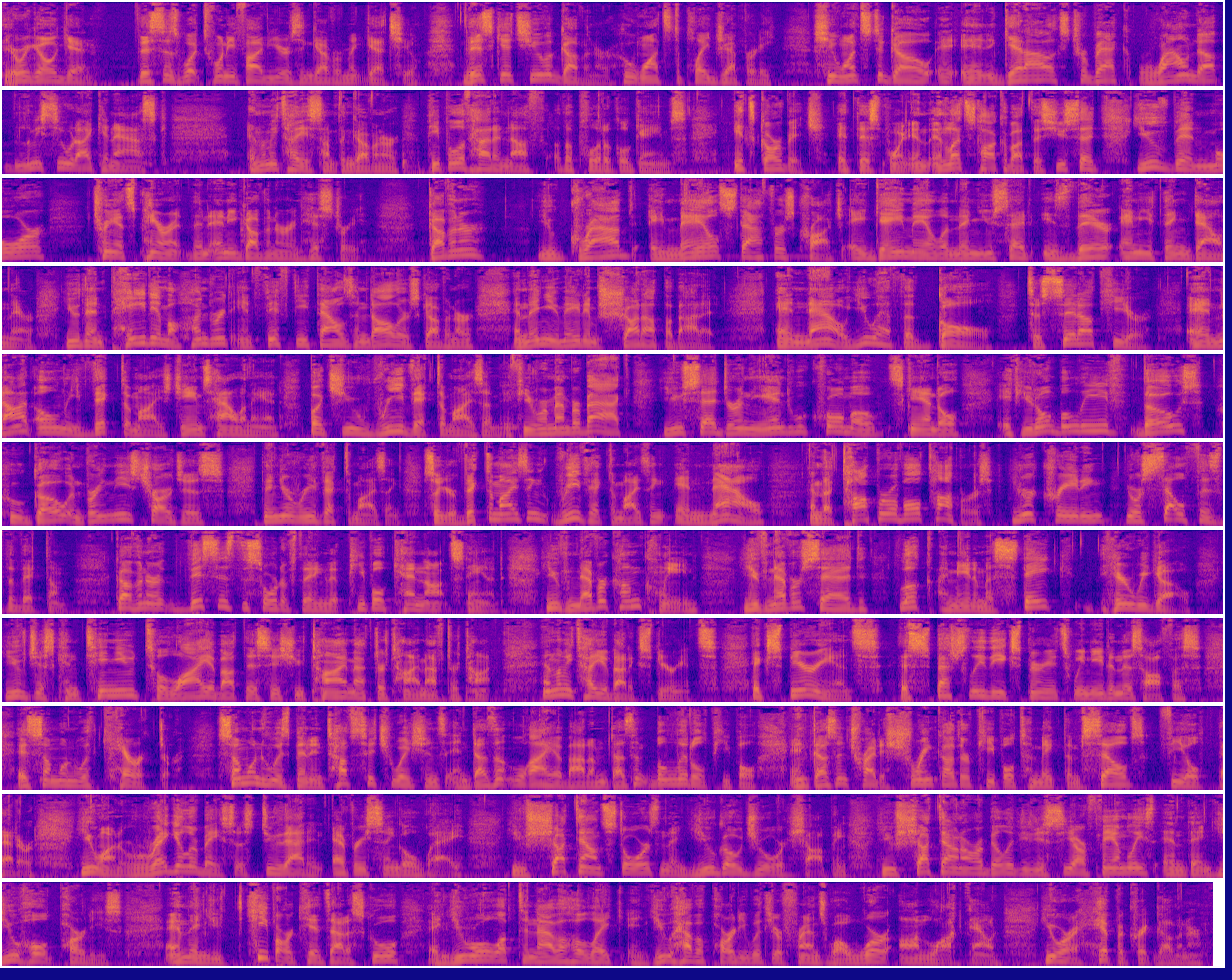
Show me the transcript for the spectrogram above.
Here we go again. This is what 25 years in government gets you. This gets you a governor who wants to play Jeopardy. She wants to go and get Alex Trebek wound up. Let me see what I can ask. And let me tell you something, Governor. People have had enough of the political games. It's garbage at this point. And, and let's talk about this. You said you've been more transparent than any governor in history. Governor, you grabbed a male staffer's crotch, a gay male, and then you said, is there anything down there? You then paid him $150,000, Governor, and then you made him shut up about it. And now you have the gall to sit up here and not only victimize James Hallinan, but you re-victimize him. If you remember back, you said during the Andrew Cuomo scandal, if you don't believe those who go and bring these charges, then you're re-victimizing. So you're victimizing, re-victimizing, and now, and the top topper of all toppers, you're creating yourself as the victim. Governor, this is the sort of thing that people cannot stand. You've never come clean. You've never said, look, I made a mistake. Here we go. You've just continued to lie about this issue time after time after time. And let me tell you about experience. Experience, especially the experience we need in this office, is someone with character, someone who has been in tough situations and doesn't lie about them, doesn't belittle people, and doesn't try to shrink other people to make themselves feel feel better. You on a regular basis do that in every single way. You shut down stores and then you go jewelry shopping. You shut down our ability to see our families and then you hold parties. And then you keep our kids out of school and you roll up to Navajo Lake and you have a party with your friends while we're on lockdown. You are a hypocrite, Governor.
